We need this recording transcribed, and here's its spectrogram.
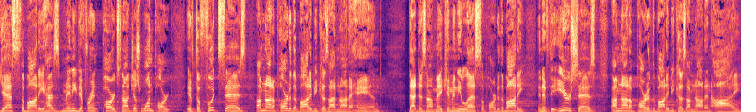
Yes, the body has many different parts, not just one part. If the foot says, I'm not a part of the body because I'm not a hand, that does not make him any less a part of the body. And if the ear says, I'm not a part of the body because I'm not an eye,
